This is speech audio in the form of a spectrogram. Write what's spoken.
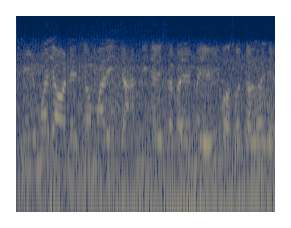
સ્પીડમાં જવા દે કે અમારી જાન બી જઈ શકાય. એમને એવી બસો ચલાવે છે.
